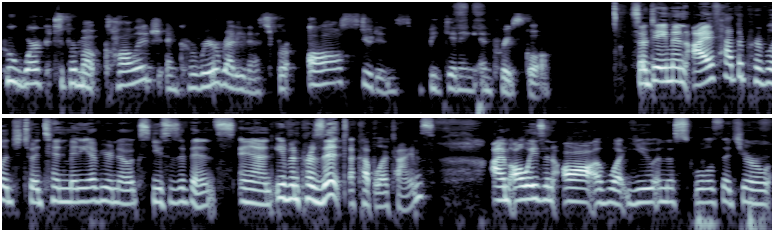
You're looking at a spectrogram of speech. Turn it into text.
who work to promote college and career readiness for all students beginning in preschool. So, Damen, I've had the privilege to attend many of your No Excuses events and even present a couple of times. I'm always in awe of what you and the schools that you're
